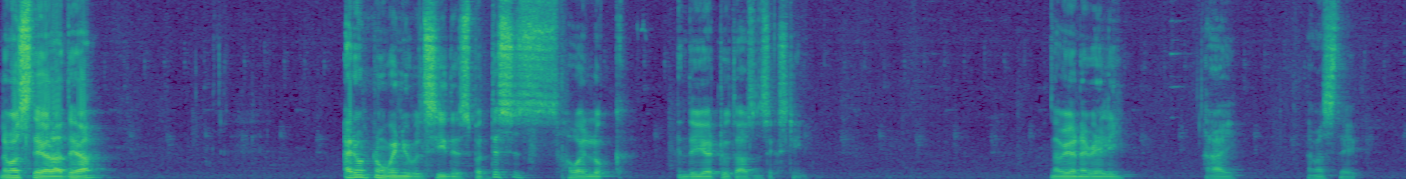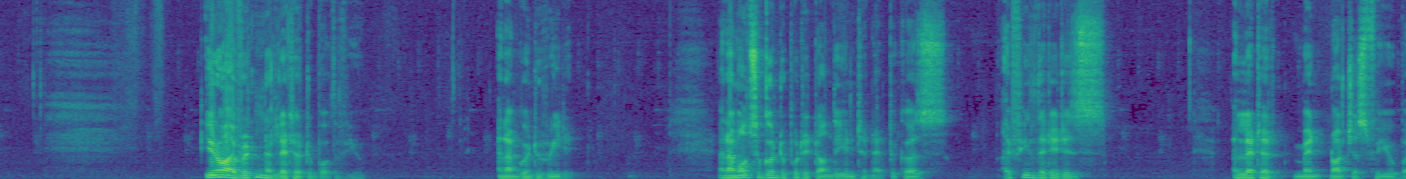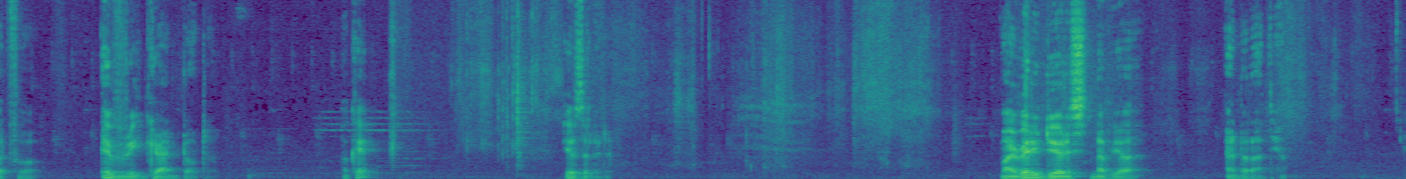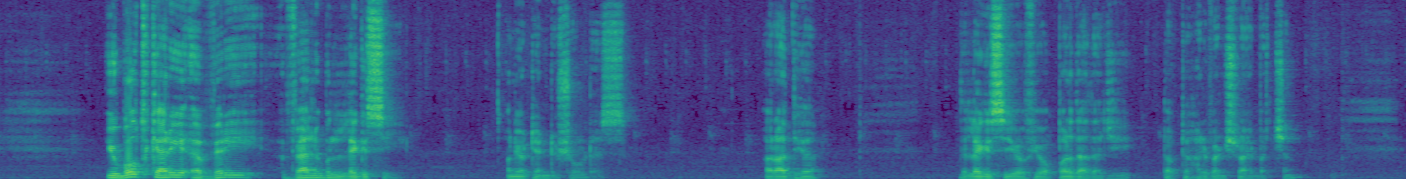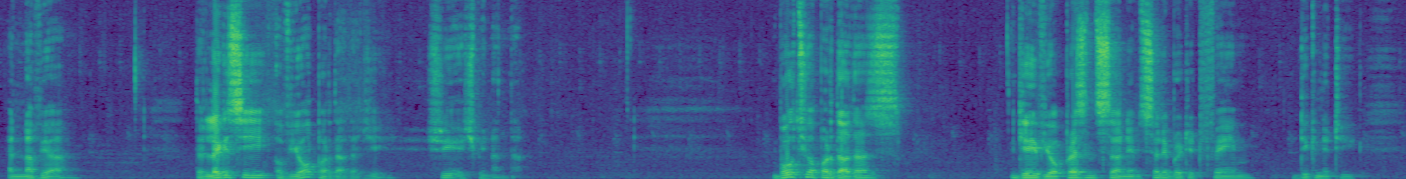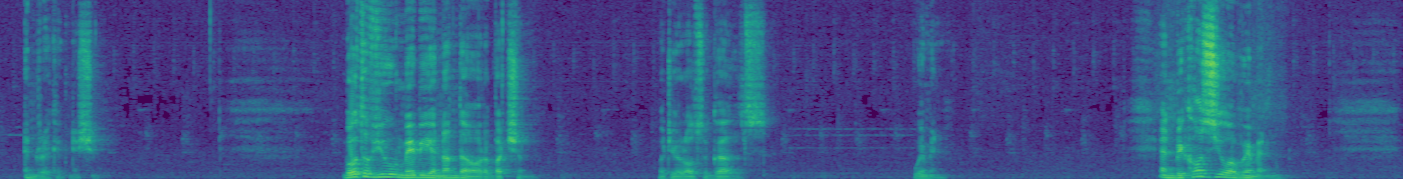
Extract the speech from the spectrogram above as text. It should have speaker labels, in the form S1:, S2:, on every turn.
S1: Namaste, Aaradhya. I don't know when you will see this, but this is how I look in the year 2016. Navya Naveli, hi, namaste. You know, I've written a letter to both of you, and I'm going to read it. And I'm also going to put it on the internet because I feel that it is a letter meant not just for you, but for every granddaughter. Okay? Here's the letter. My very dearest Navya and Aaradhya, you both carry a very valuable legacy on your tender shoulders. Aaradhya, the legacy of your Pardadaji, Dr. Harivansh Rai Bachchan, and Navya, the legacy of your Pardadaji, Sri H.P. Nanda. Both your Pardadas gave your present surname celebrated fame, dignity, and recognition. Both of you may be a Nanda or a Bachchan, but you're also girls, women. And because you are women,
